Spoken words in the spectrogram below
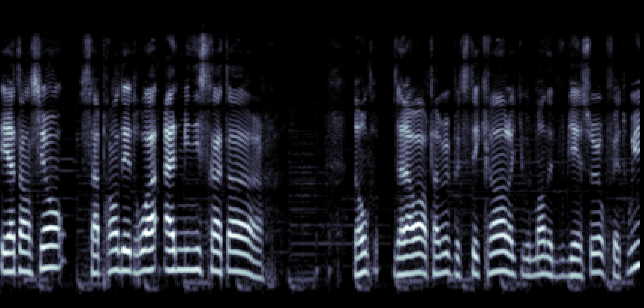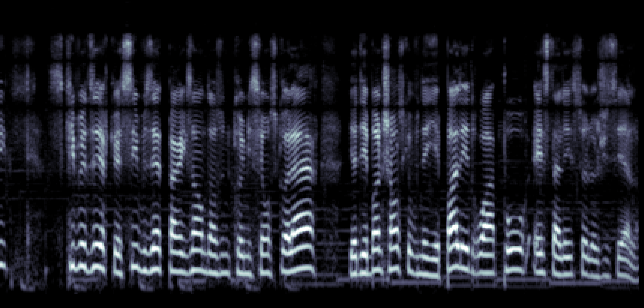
Et attention, ça prend des droits administrateurs. Donc, vous allez avoir un fameux petit écran qui vous demande êtes-vous bien sûr, vous faites oui. Ce qui veut dire que si vous êtes par exemple dans une commission scolaire, il y a des bonnes chances que vous n'ayez pas les droits pour installer ce logiciel.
